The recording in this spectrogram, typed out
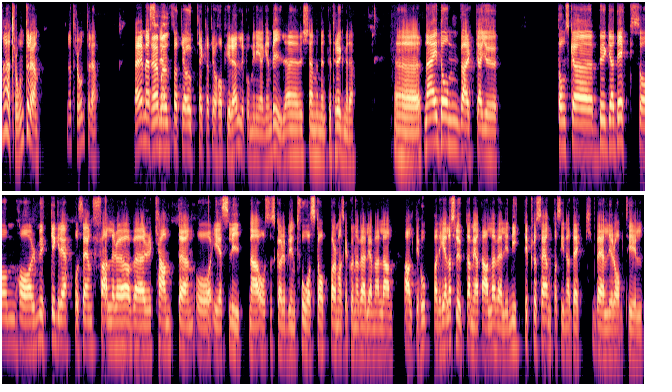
Jag tror inte det. Jag tror inte det. Jag är mest Nej, men- rädd för att jag har upptäckt att jag har Pirelli på min egen bil. Jag känner mig inte trygg med det. Eh, nej, de verkar ju... De ska bygga däck som har mycket grepp och sen faller över kanten och är slitna och så ska det bli en tvåstoppare man ska kunna välja mellan alltihopa. Det hela slutar med att alla väljer 90% av sina däck väljer de till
